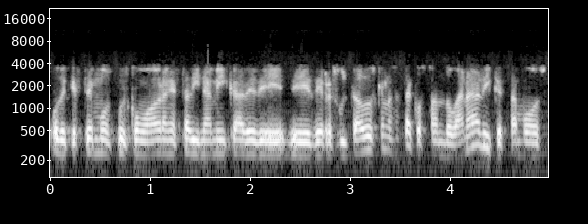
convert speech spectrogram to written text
o de que estemos, pues como ahora en esta dinámica de, de, resultados que nos está costando ganar y que estamos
